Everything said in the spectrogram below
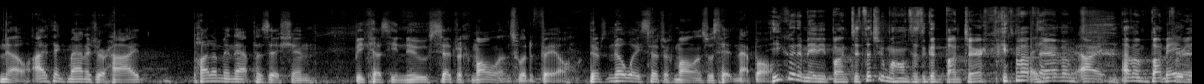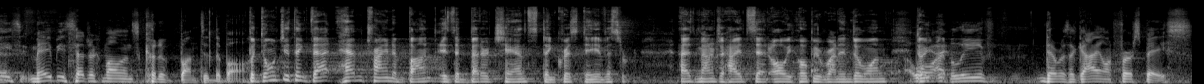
No, I think manager Hyde put him in that position because he knew Cedric Mullins would fail. There's no way Cedric Mullins was hitting that ball. He could have maybe bunted. Cedric Mullins is a good bunter. Get him up there, have him, right. have him bunt for maybe, it. maybe Cedric Mullins could have bunted the ball. But don't you think that him trying to bunt is a better chance than Chris Davis? As manager Hyde said, "Oh, we hope we run into one." Don't well, you- I believe there was a guy on first base.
